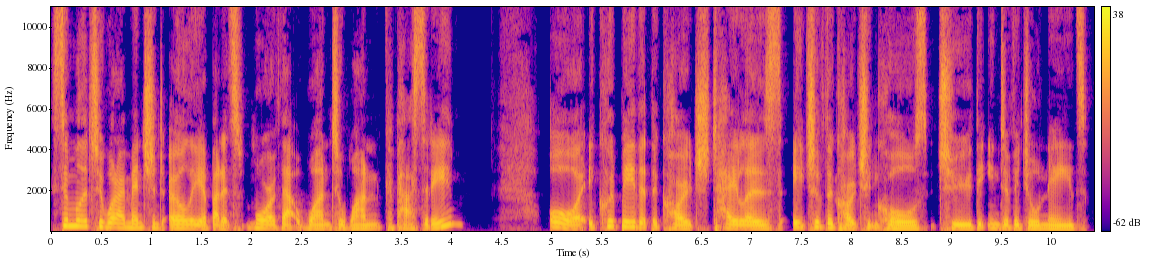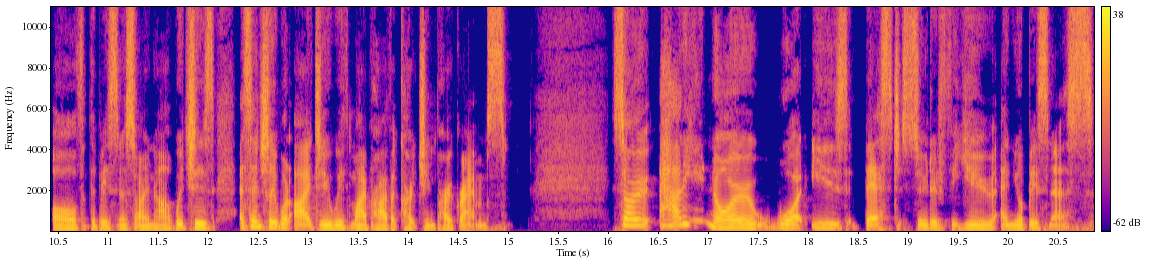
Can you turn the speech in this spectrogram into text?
Similar to what I mentioned earlier, but it's more of that one to one capacity. Or it could be that the coach tailors each of the coaching calls to the individual needs of the business owner, which is essentially what I do with my private coaching programs. So, how do you know what is best suited for you and your business?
